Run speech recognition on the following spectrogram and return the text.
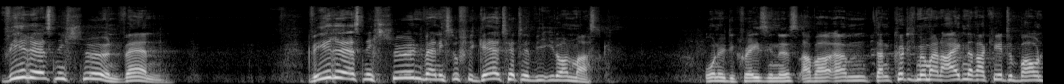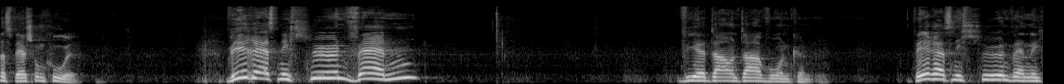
wäre es nicht schön, wenn? Wäre es nicht schön, wenn ich so viel Geld hätte wie Elon Musk? Ohne die Craziness, aber ähm, dann könnte ich mir meine eigene Rakete bauen, das wäre schon cool. Wäre es nicht schön, wenn wir da und da wohnen könnten? Wäre es nicht schön, wenn ich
